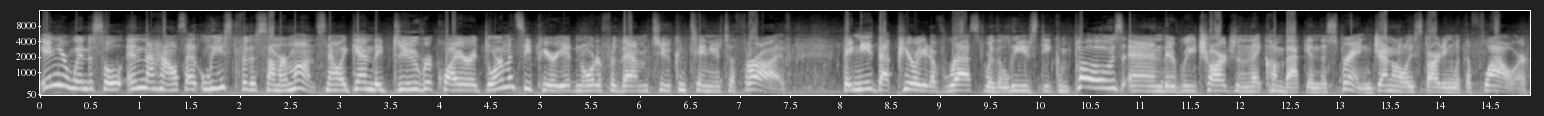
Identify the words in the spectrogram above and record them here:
in your windowsill in the house at least for the summer months. Now again, they do require a dormancy period in order for them to continue to thrive. They need that period of rest where the leaves decompose and they recharge and then they come back in the spring, generally starting with the flower.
